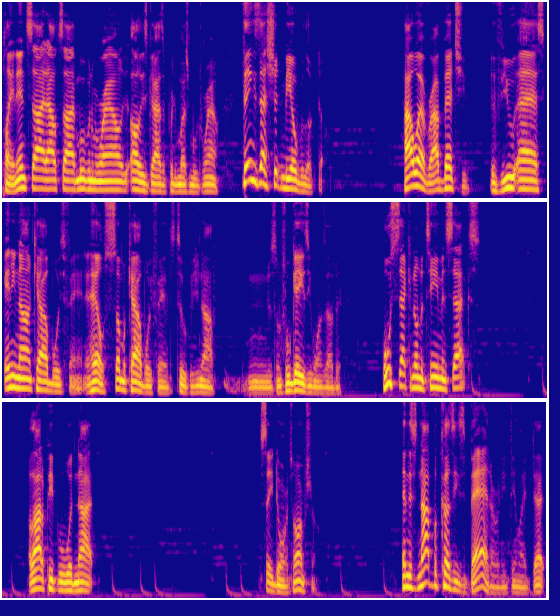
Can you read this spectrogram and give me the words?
playing inside, outside, moving them around. All these guys are pretty much moved around. Things that shouldn't be overlooked, though. However, I bet you if you ask any non-Cowboys fan, and hell, some Cowboy fans too, because you know mm, there's some fugazi ones out there. Who's second on the team in sacks? A lot of people would not say Dorance Armstrong. And it's not because he's bad or anything like that.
